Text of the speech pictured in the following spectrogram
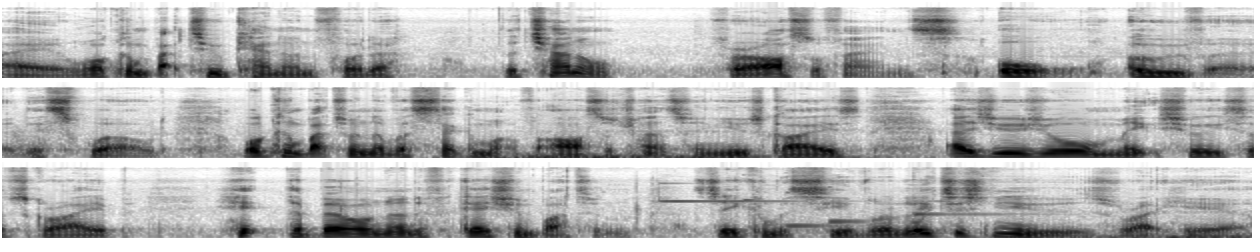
Hi, and welcome back to Cannon Fodder, the channel for Arsenal fans all over this world. Welcome back to another segment of Arsenal transfer news, guys. As usual, make sure you subscribe, hit the bell notification button so you can receive the latest news right here.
